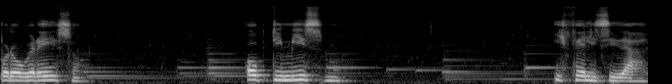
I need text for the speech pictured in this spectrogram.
progreso, optimismo, y felicidad.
